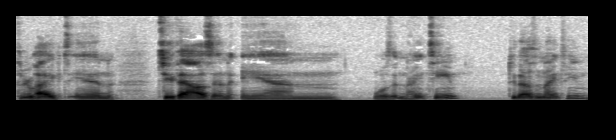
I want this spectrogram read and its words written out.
through hiked in 2000 and what was it 19? 2019.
